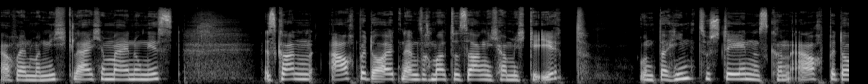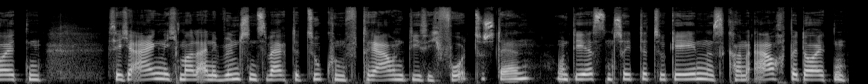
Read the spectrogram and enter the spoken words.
auch wenn man nicht gleicher Meinung ist. Es kann auch bedeuten, einfach mal zu sagen, ich habe mich geirrt und dahin zu stehen. Es kann auch bedeuten, sich eigentlich mal eine wünschenswerte Zukunft trauen, die sich vorzustellen und die ersten Schritte zu gehen. Es kann auch bedeuten,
